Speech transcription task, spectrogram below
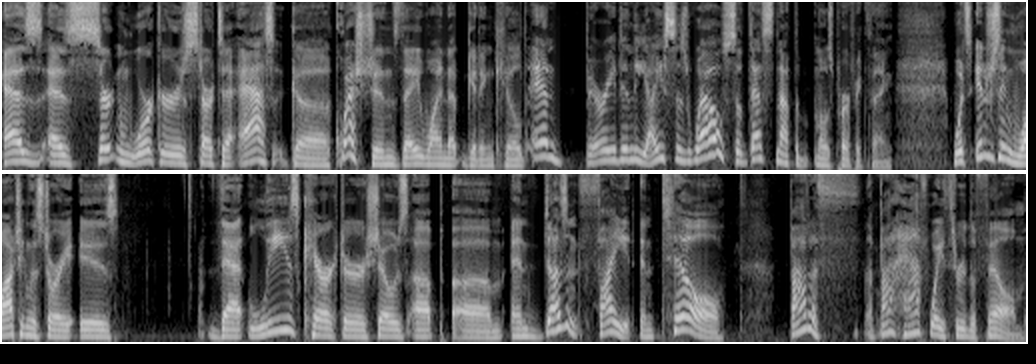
as as certain workers start to ask uh, questions, they wind up getting killed and buried in the ice as well. So that's not the most perfect thing. What's interesting watching the story is that Lee's character shows up um, and doesn't fight until about a th- about halfway through the film.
